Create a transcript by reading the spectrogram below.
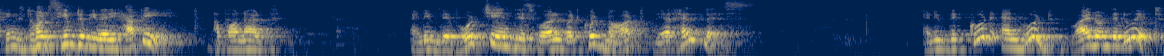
Things don't seem to be very happy upon earth. And if they would change this world but could not, they are helpless. And if they could and would, why don't they do it?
